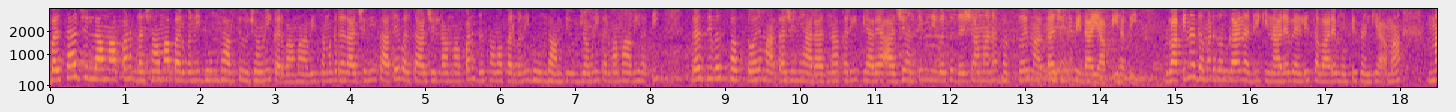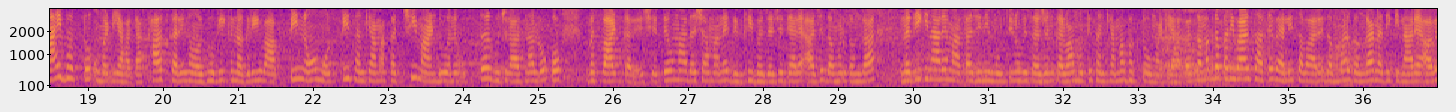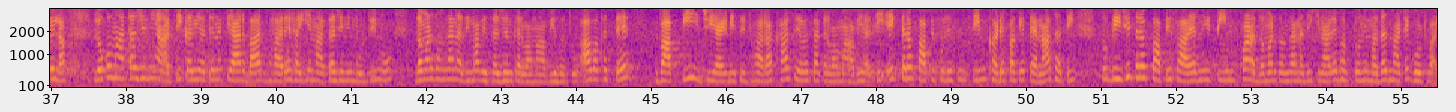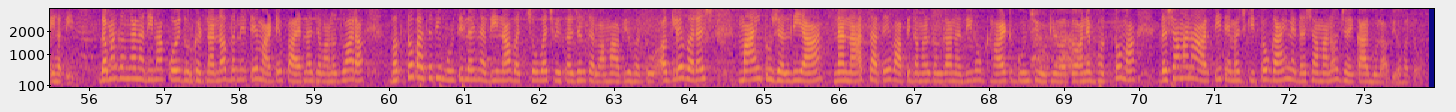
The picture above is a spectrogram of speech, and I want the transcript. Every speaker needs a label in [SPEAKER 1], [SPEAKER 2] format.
[SPEAKER 1] વલસાડ જિલ્લામાં પણ દશામા પર્વની ધૂમધામથી ઉજવણી કરવામાં આવી. સમગ્ર રાજ્યની સાથે વલસાડ જિલ્લામાં પણ દશામા પર્વની ધૂમધામથી ઉજવણી કરવામાં આવી હતી. દસ દિવસ ભક્તોએ માતાજીની આરાધના કરી, ત્યારે આજે અંતિમ દિવસે દશામાના ભક્તોએ માતાજીને વિદાય આપી હતી. વાપીના દમણગંગા નદી કિનારે વહેલી સવારે મોટી સંખ્યામાં માઈ ભક્તો ઉમટ્યા હતા. ખાસ કરીને ઔદ્યોગિક નગરી વાપીનો મોટી સંખ્યામાં કચ્છી, માંડુ અને ઉત્તર ગુજરાતના લોકો વસવાટ કરે છે. તેઓ મા દશામાને દિલથી ભજે છે. ત્યારે આજે દમણગંગા નદી કિનારે માતાજીની મૂર્તિનું વિસર્જન કરવા મોટી સંખ્યામાં ભક્તો ઉમટ્યા હતા. સમગ્ર પરિવાર સાથે વહેલી સવારે દમણ ગંગા નદી કિનારે આવેલા લોકો માતાજીની આરતી કરી હતી અને ત્યારબાદ ભારે હૈયે માતાજીની મૂર્તિનું દમણગંગા નદીમાં વિસર્જન કરવામાં આવ્યું હતું. આ વખતે વાપી જીઆઈડીસી દ્વારા ખાસ વ્યવસ્થા કરવામાં આવી હતી. એક તરફ વાપી પોલીસની ટીમ ખડે પગે તૈનાત હતી તો બીજી તરફ વાપી ફાયરની ટીમ પણ દમણગંગા નદી કિનારે ભક્તોની મદદ માટે ગોઠવાઈ હતી. દમણગંગા નદીમાં કોઈ દુર્ઘટના ન બને તે માટે ફાયરના જવાનો દ્વારા ભક્તો પાસેથી મૂર્તિ લઈ નદીના વચ્ચોવચ્ચ વિસર્જન કરવામાં આવ્યું હતું. અગલે વર્ષ માય તું જલ્દી આ, ના નાદ સાથે વાપી દમણગંગા નદીનો ઘાટ ગુંજી ઉઠ્યો હતો અને ભક્તોમાં દશામાના આરતી તેમજ ગીતો ગાઈને દશામાનો જયકાર બોલાવ્યો હતો.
